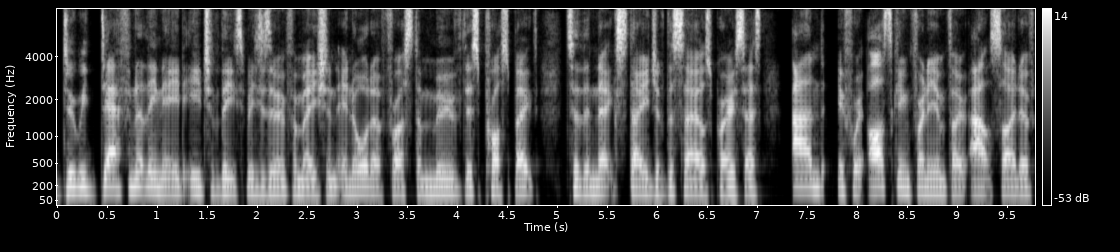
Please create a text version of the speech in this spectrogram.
do we definitely need each of these pieces of information in order for us to move this prospect to the next stage of the sales process? And if we're asking for any info outside of,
